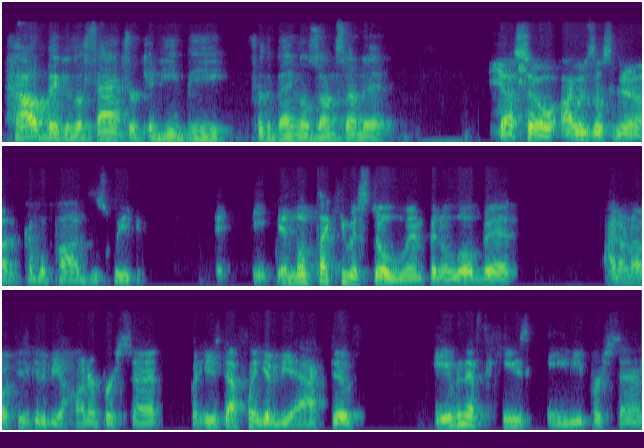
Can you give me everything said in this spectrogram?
How big of a factor can he be for the Bengals on Sunday? Yeah, so I was listening to a couple pods this week. It, it looked like he was still limping a little bit. I don't know if he's going to be 100%, but he's definitely going to be active. Even if he's 80%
